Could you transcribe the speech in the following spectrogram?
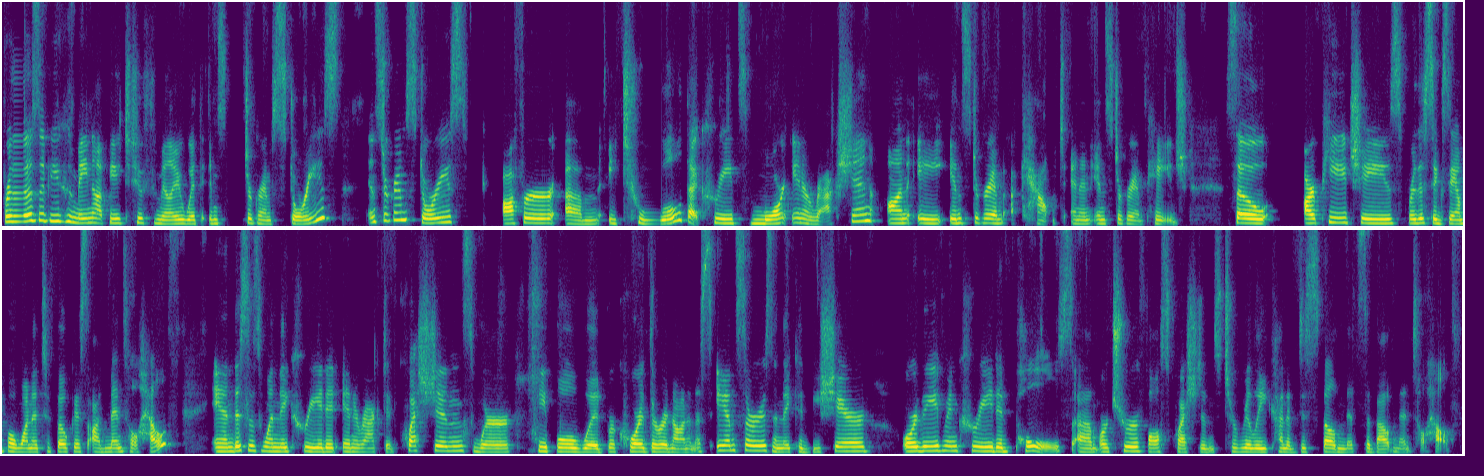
For those of you who may not be too familiar with Instagram stories, Instagram stories offer um, a tool that creates more interaction on a Instagram account and an Instagram page. So our PHAs for this example wanted to focus on mental health. And this is when they created interactive questions where people would record their anonymous answers and they could be shared, or they even created polls um, or true or false questions to really kind of dispel myths about mental health.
